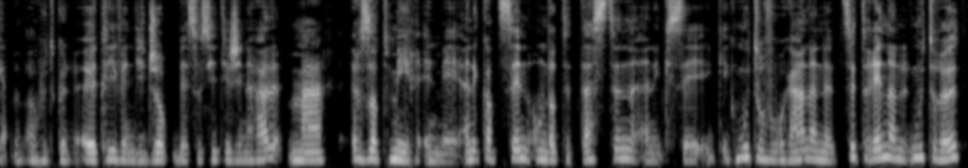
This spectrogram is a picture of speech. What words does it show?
ik heb me wel goed kunnen uitleven in die job bij Société Générale, maar er zat meer in mij. En ik had zin om dat te testen en ik zei, ik, ik moet ervoor gaan en het zit erin en het moet eruit.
